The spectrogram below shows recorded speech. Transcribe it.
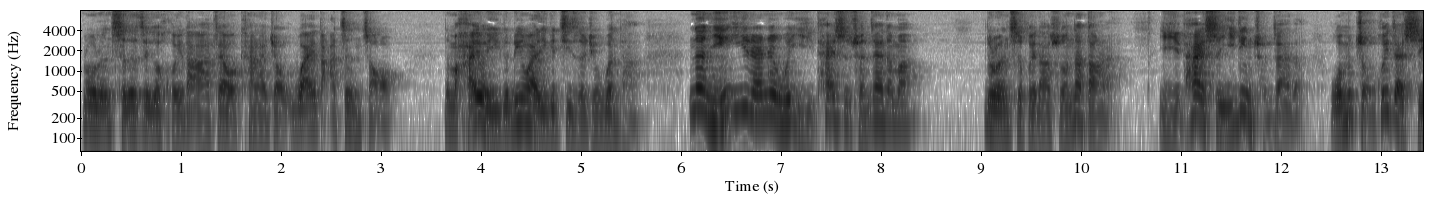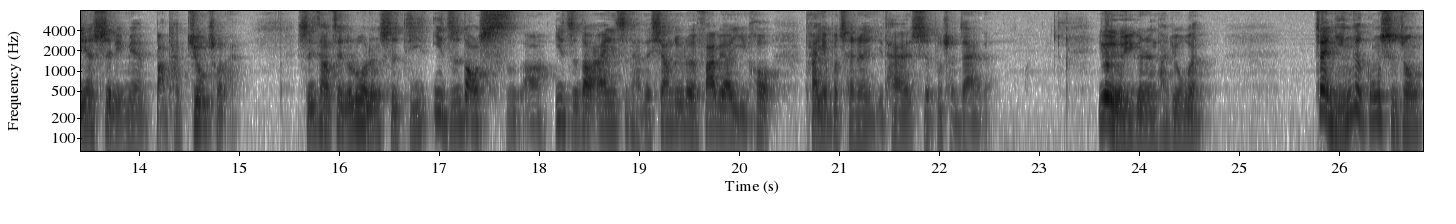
洛伦茨的这个回答啊，在我看来叫歪打正着。那么还有一个另外一个记者就问他。那您依然认为以太是存在的吗？洛伦茨回答说：“那当然，以太是一定存在的。我们总会在实验室里面把它揪出来。实际上，这个洛伦茨一一直到死啊，一直到爱因斯坦的相对论发表以后，他也不承认以太是不存在的。又有一个人他就问，在您的公式中，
